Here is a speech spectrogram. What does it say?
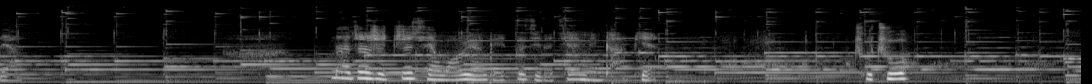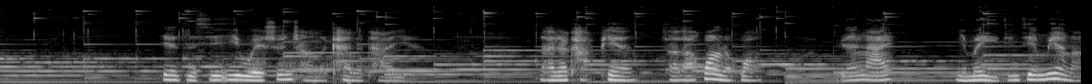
量。那正是之前王源给自己的签名卡片。初初，叶子熙意味深长地看了他一眼，拿着卡片。朝他晃了晃，原来你们已经见面了。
